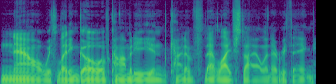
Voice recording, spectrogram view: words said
now with letting go of comedy and kind of that lifestyle and everything.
